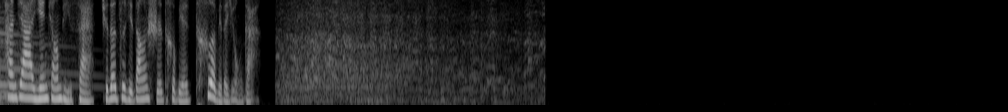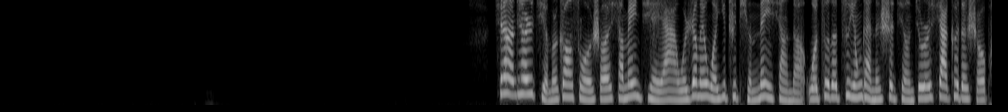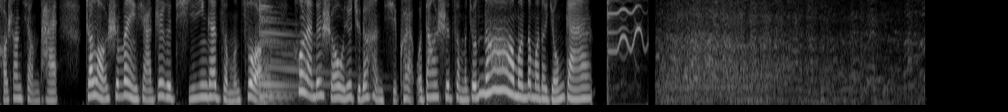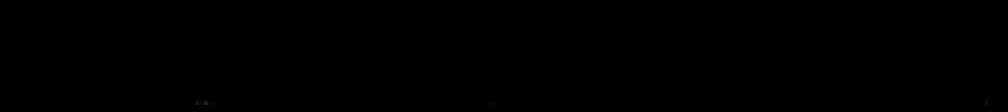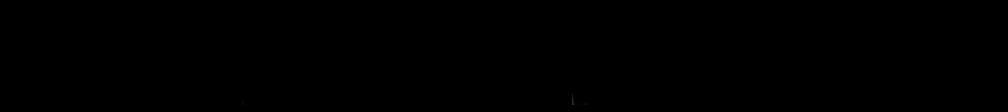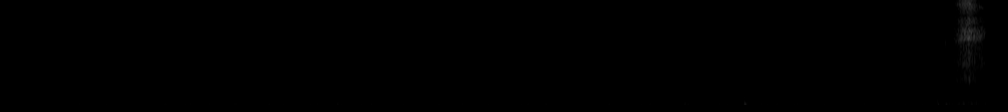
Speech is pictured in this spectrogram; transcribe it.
参加演讲比赛，觉得自己当时特别特别的勇敢。前两天姐妹告诉我说：“小妹姐呀，我认为我一直挺内向的。我做的最勇敢的事情就是下课的时候跑上讲台，找老师问一下这个题应该怎么做。后来的时候我就觉得很奇怪，我当时怎么就那么那么的勇敢？”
